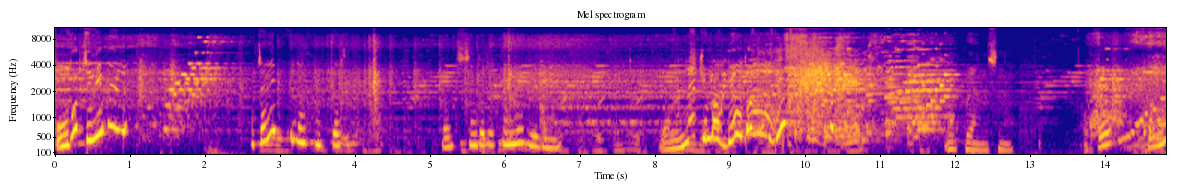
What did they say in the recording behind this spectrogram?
Oğlum. Sen niye böyle? Sen niye böyle yaptın? Ben sen gerçekten ne diyordun? Yani ne kim bak bir adam mı? Oh be anasını. Oh be. Bakın.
